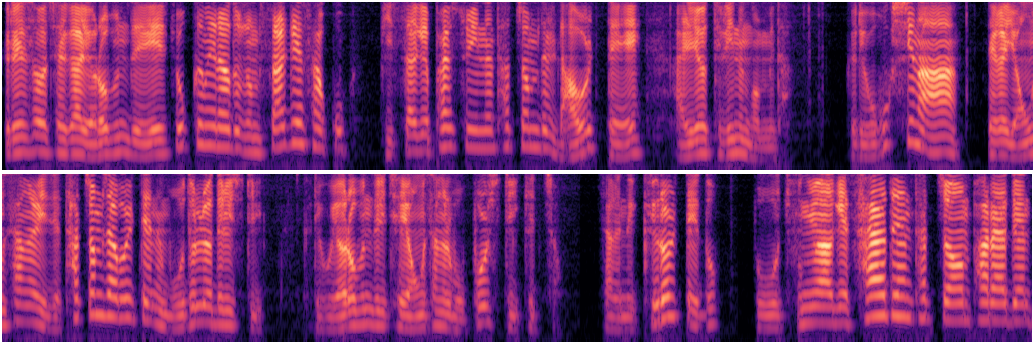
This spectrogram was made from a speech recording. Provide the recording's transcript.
그래서 제가 여러분들 조금이라도 좀 싸게 사고 비싸게 팔 수 있는 타점들 나올 때 알려드리는 겁니다. 그리고 혹시나 제가 영상을 이제 타점 잡을 때는 못 올려드릴 수도 있고 그리고 여러분들이 제 영상을 못 볼 수도 있겠죠. 자, 근데 그럴 때도 또 중요하게 사야 되는 타점, 팔아야 되는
